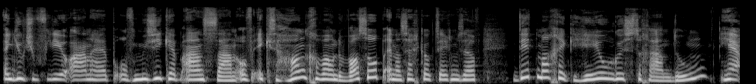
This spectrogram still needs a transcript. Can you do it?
een YouTube-video aan heb of muziek heb aanstaan. Of ik hang gewoon de was op en dan zeg ik ook tegen mezelf... Dit mag ik heel rustig aan doen. Ja,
